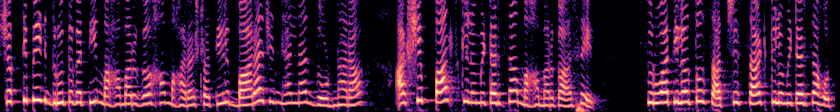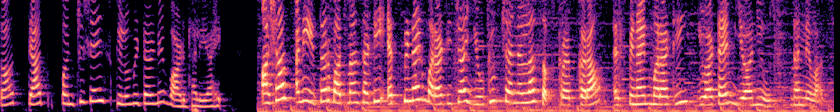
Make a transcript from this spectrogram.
शक्तीपीठ द्रुतगती महामार्ग हा महाराष्ट्रातील बारा जिल्ह्यांना जोडणारा आठशे पाच किलोमीटरचा महामार्ग असेल. सुरुवातीला तो सातशे साठ किलोमीटरचा होता त्यात पंचेचाळीस किलोमीटरने वाढ झाली आहे. अशाच आणि इतर बातम्यांसाठी एस पी नाईन मराठीच्या यूट्यूब चॅनलला सबस्क्राईब करा. S P nine Marathi your time your news. धन्यवाद.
